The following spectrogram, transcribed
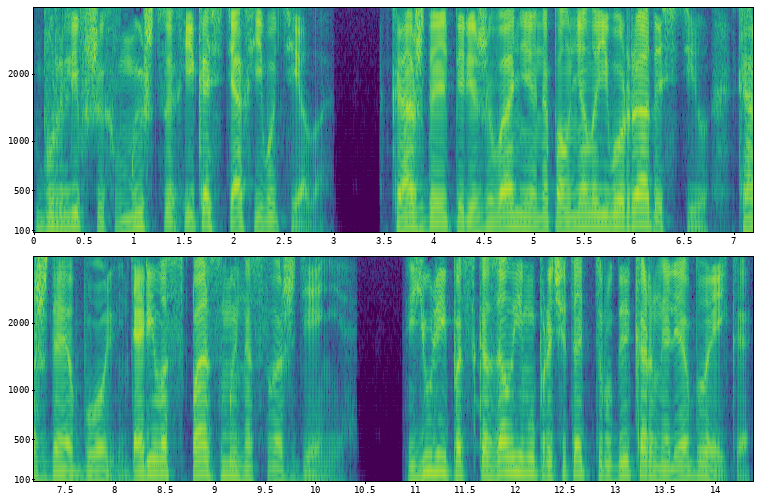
бурливших в мышцах и костях его тела. Каждое переживание наполняло его радостью, каждая боль дарила спазмы наслаждения. Юлий подсказал ему прочитать труды Корнелия Блейка,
